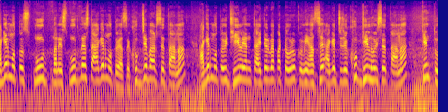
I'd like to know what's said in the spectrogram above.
আগের মতো স্মুথ মানে স্মুথনেসটা আগের মতোই আছে। খুব যে বাড়ছে তা না। আগের মতোই ঢিল অ্যান্ড টাইটের ব্যাপারটা ওরকমই আছে। আগের চেয়ে খুব ঢিল হয়েছে তা না। কিন্তু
